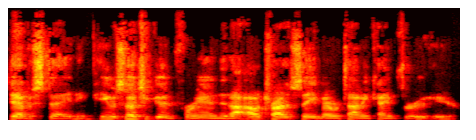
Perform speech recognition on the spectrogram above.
devastating. He was such a good friend, and I, I would try to see him every time he came through here.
